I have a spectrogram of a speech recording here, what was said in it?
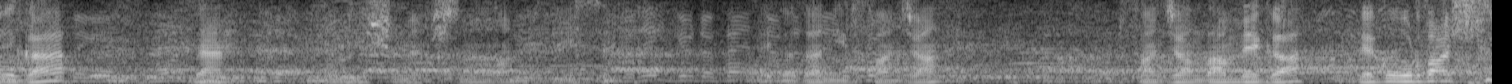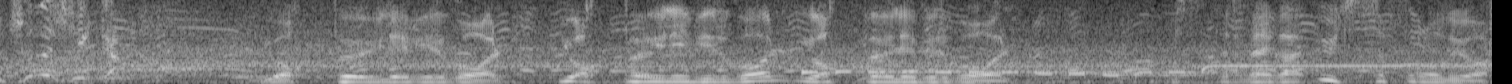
Vega. Ben bunu düşünmemiştim ama neyse. Vega'dan İrfancan. İrfancan'dan Vega. Vega oradan şutunu çekiyor. Yok böyle bir gol. Yok böyle bir gol. Yok böyle bir gol. Mr. Vega 3-0 oluyor.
